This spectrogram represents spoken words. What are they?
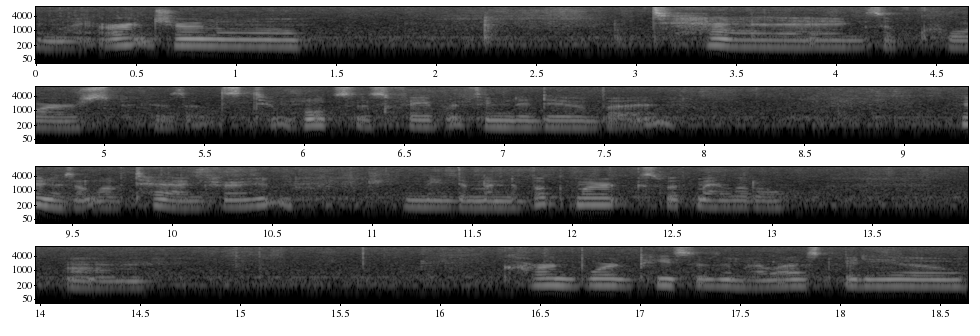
in my art journal, tags, of course, because that's Tim Holtz's favorite thing to do, but who doesn't love tags, right? I made them into bookmarks with my little um, cardboard pieces in my last video.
